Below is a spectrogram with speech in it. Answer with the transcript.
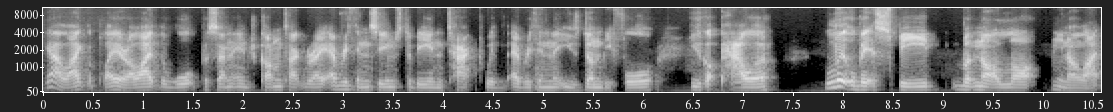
Yeah, I like the player. I like the walk percentage, contact rate. Everything seems to be intact with everything that he's done before. He's got power, little bit of speed, but not a lot. You know, like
